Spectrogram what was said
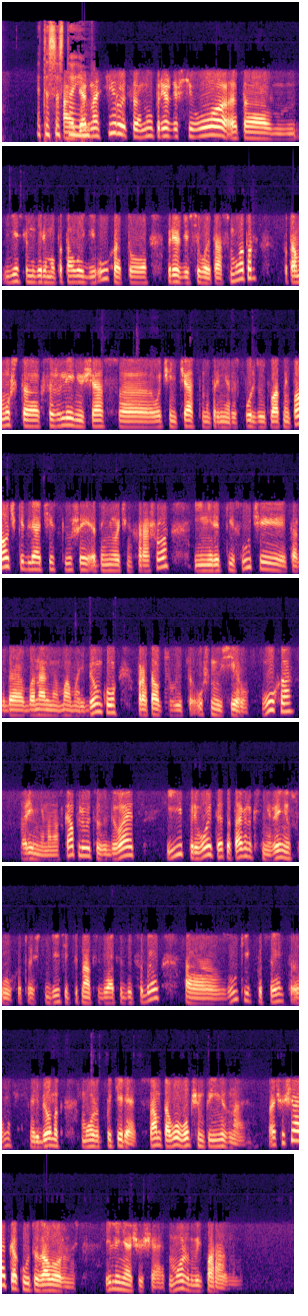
это а состояние? Диагностируется, ну, прежде всего, это, если мы говорим о патологии уха, то прежде всего это осмотр, потому что, к сожалению, сейчас э, очень часто, например, используют ватные палочки для очистки ушей. Это не очень хорошо. И нередки случаи, когда банально мама ребенку проталкивает ушную серу в ухо, со временем она скапливается, забивается, и приводит это также к снижению слуха. То есть 10, 15, 20 дБ э, звуки пациент, э, ну, ребенок может потерять, сам того, в общем-то, и не зная. Ощущает какую-то заложенность, или не ощущает. Может быть по-разному.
